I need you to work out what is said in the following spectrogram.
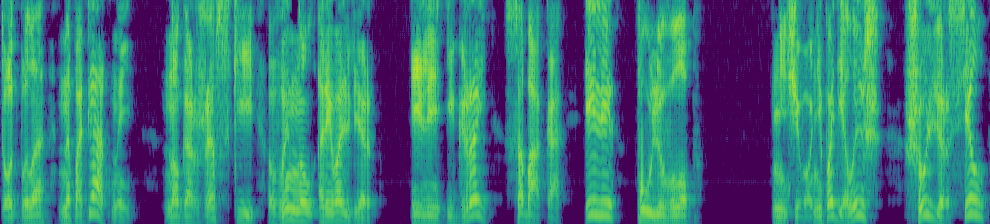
Тот было на попятный, но Горжевский вынул револьвер. Или играй, собака, или пулю в лоб. Ничего не поделаешь. Шуллер сел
